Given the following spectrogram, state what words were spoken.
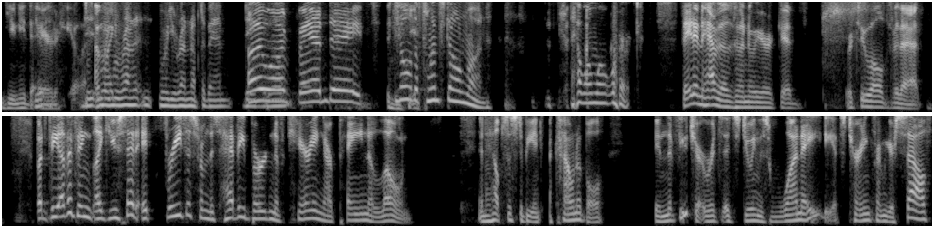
You need the you, air to heal. Did, were, like, you running, were you running up the band? I want band aids. No, the Flintstone one. that one won't work. They didn't have those when we were kids. We're too old for that. But the other thing, like you said, it frees us from this heavy burden of carrying our pain alone and it helps us to be accountable in the future. It's, it's doing this 180. It's turning from yourself,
